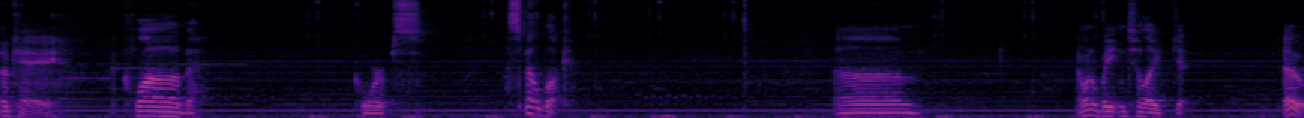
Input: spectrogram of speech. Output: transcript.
Okay. A club. Corpse. A spell book. Um, I want to wait until I get... Oh.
